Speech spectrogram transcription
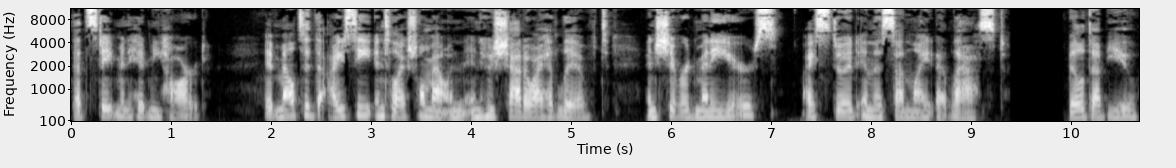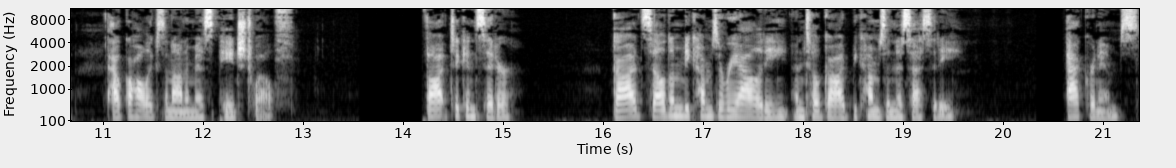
That statement hit me hard. It melted the icy intellectual mountain in whose shadow I had lived and shivered many years. I stood in the sunlight at last. Bill W., Alcoholics Anonymous, page 12. Thought to consider. God seldom becomes a reality until God becomes a necessity. Acronyms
